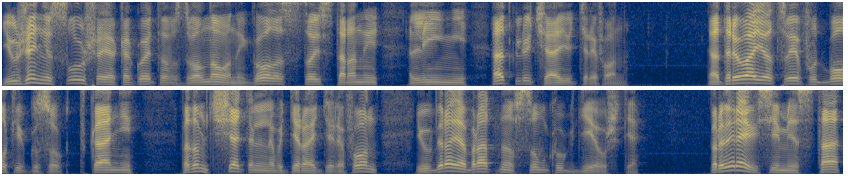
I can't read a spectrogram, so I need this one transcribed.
И уже не слушая какой-то взволнованный голос с той стороны линии, отключаю телефон. Отрываю от своей футболки кусок ткани, потом тщательно вытираю телефон и убираю обратно в сумку к девушке. Проверяю все места,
